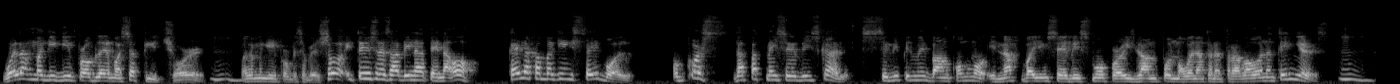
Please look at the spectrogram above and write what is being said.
walang magiging problema sa future. Mm. Walang magiging problema sa future. So, ito yung sinasabi natin na, oh, kailan ka magiging stable? Of course, dapat may savings ka. Silipin mo yung bangko mo. Enough ba yung savings mo? For example, mawalan ka ng trabaho ng 10 years. Mm.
